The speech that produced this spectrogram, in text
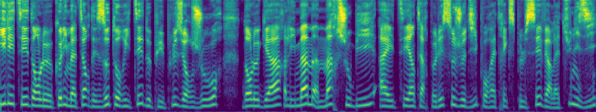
Il était dans le collimateur des autorités depuis plusieurs jours. Dans le Gard, l'imam Marchoubi a été interpellé ce jeudi pour être expulsé vers la Tunisie.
